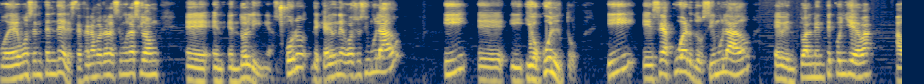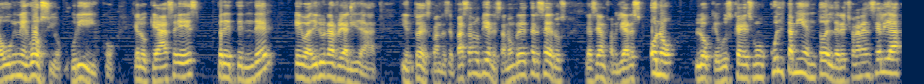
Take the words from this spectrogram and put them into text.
podemos entender este fenómeno de la simulación eh, en, dos líneas. Uno, de que hay un negocio simulado y, eh, y, oculto. Y ese acuerdo simulado eventualmente conlleva a un negocio jurídico que lo que hace es pretender evadir una realidad. Y entonces, cuando se pasan los bienes a nombre de terceros, ya sean familiares o no, lo que busca es un ocultamiento del derecho a ganancialidad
